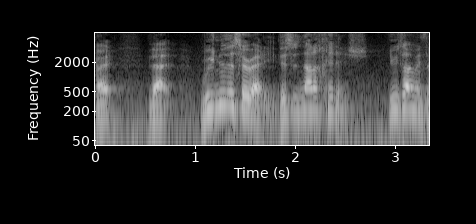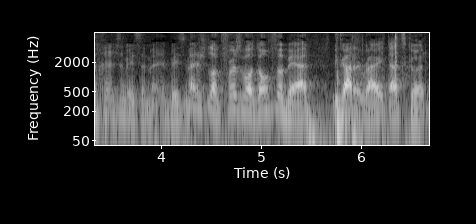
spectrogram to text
right? That we knew this already. This is not a chiddush. You tell me it's a chiddush on based on Look, first of all, don't feel bad. You got it right. That's good.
